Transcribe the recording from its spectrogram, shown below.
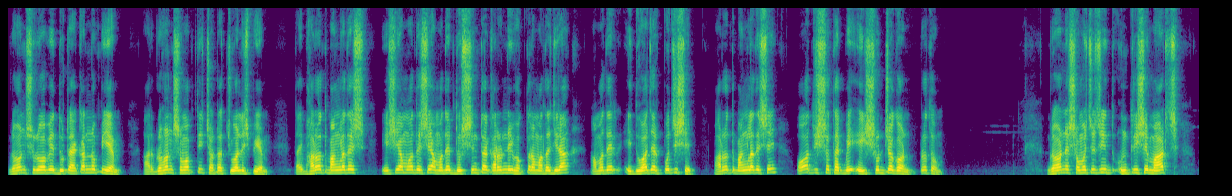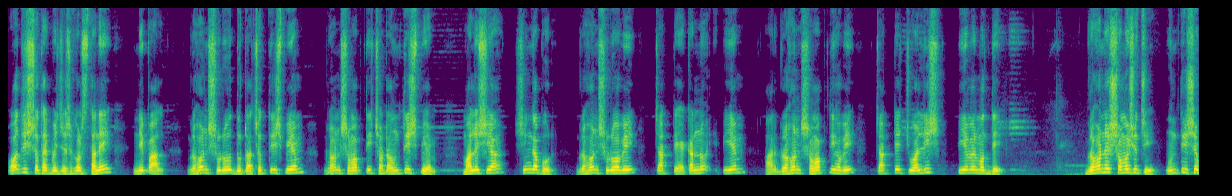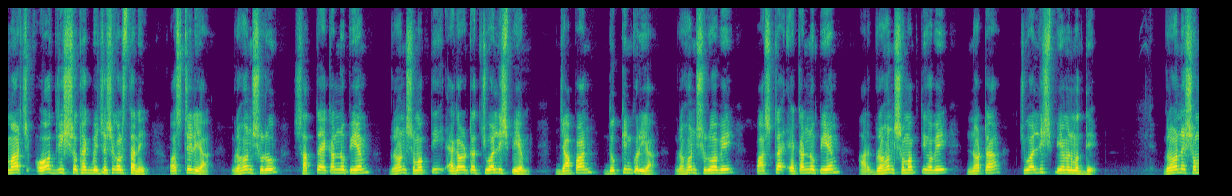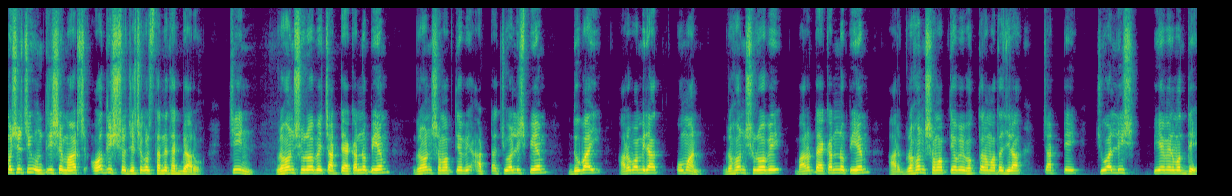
গ্রহণ শুরু হবে দুটো একান্ন পিএম আর গ্রহণ সমাপ্তি ছটা চুয়াল্লিশ পিএম। তাই ভারত, বাংলাদেশ, এশিয়া মহাদেশে আমাদের দুশ্চিন্তার কারণেই ভক্তরা, মাতাজিরা, আমাদের এই দু হাজার পঁচিশে ভারত, বাংলাদেশে অদৃশ্য থাকবে এই সূর্যগ্রহণ প্রথম। গ্রহণের সময়সূচি উনত্রিশে মার্চ অদৃশ্য থাকবে যে সকল স্থানে। নেপাল, গ্রহণ শুরু দুটা ছত্রিশ পিএম, গ্রহণ সমাপ্তি ছটা উনত্রিশ পিএম। মালয়েশিয়া, সিঙ্গাপুর, গ্রহণ শুরু হবে চারটে একান্ন পিএম আর গ্রহণ সমাপ্তি হবে চারটে চুয়াল্লিশ পিএমের মধ্যে। গ্রহণের সময়সূচি উনত্রিশে মার্চ, অদৃশ্য থাকবে যে সকল স্থানে। অস্ট্রেলিয়া, গ্রহণ শুরু সাতটা একান্ন পিএম, গ্রহণ সমাপ্তি এগারোটা চুয়াল্লিশ পিএম। জাপান, দক্ষিণ কোরিয়া, গ্রহণ শুরু হবে পাঁচটা একান্ন পিএম আর গ্রহণ সমাপ্তি হবে নটা চুয়াল্লিশ পিএমের মধ্যে। গ্রহণের সময়সূচি উনত্রিশে মার্চ, অদৃশ্য যে সকল স্থানে থাকবে আরও। চীন, গ্রহণ শুরু হবে চারটে একান্ন পিএম, গ্রহণ সমাপ্তি হবে আটটা চুয়াল্লিশ পিএম। দুবাই, আরব আমিরাত, ওমান, গ্রহণ শুরু হবে বারোটা একান্ন পিএম আর গ্রহণ সমাপ্তি হবে ভক্তরা মাতাজিরা চারটে চুয়াল্লিশ পিএমের মধ্যে।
